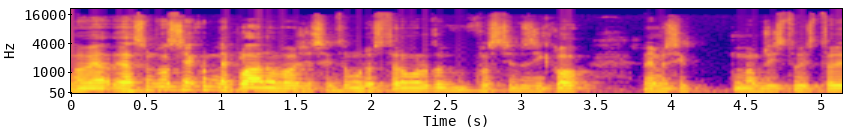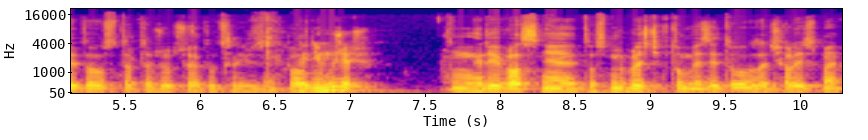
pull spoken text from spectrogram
No já, já jsem to vlastně jako neplánoval, že se k tomu dostanu, ono to vlastně vzniklo nevím, jestli mám říct tu historii toho startup jobsu, jak to celý vzniklo. Klidně můžeš. Kdy vlastně, to jsme byli ještě v tom vizitu, začali jsme,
